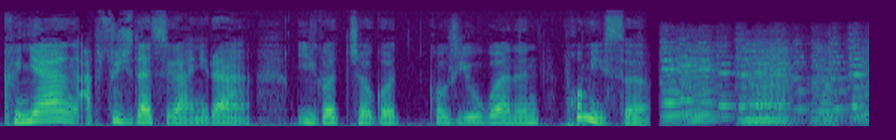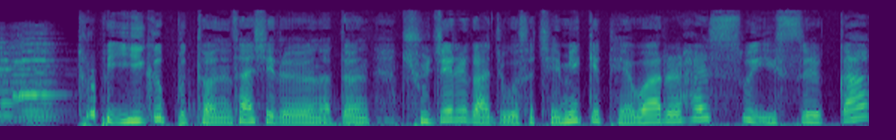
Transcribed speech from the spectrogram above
그냥 압수지다스가 아니라 이것저것 거기서 요구하는 폼이 있어요. 트로피 2급부터는 사실은 어떤 주제를 가지고서 재밌게 대화를 할 수 있을까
